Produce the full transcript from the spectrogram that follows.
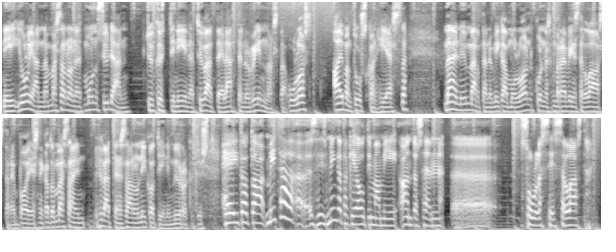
Niin Julianna, mä sanon, että mun sydän tykytti niin, että hyvät ei lähtenyt rinnasta ulos. aivan tuskan hiessä. Mä en ymmärtänyt, mikä mulla on, kunnes mä revin sen laastarin pois. Niin kato, mä sain hyvät en saanut nikotiinimyrkytystä. Hei tota, mitä, äh, siis minkä takia Outimami antoi sen äh, sulle siis sen laastarin?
